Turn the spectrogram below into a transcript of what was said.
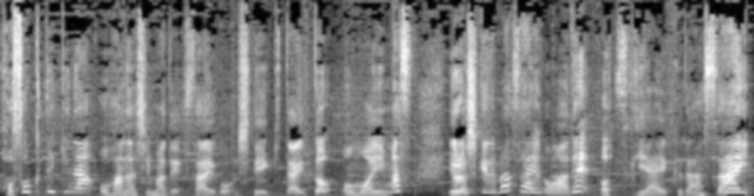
補足的なお話まで最後していきたいと思いますよろしければ最後までお付き合いください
